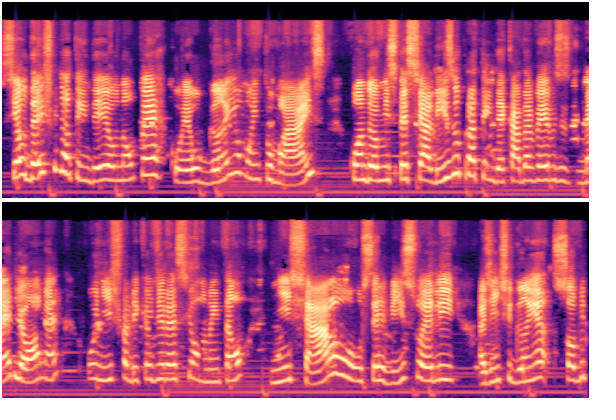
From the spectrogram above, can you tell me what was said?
Se eu deixo de atender, eu não perco, eu ganho muito mais quando eu me especializo para atender cada vez melhor, né? O nicho ali que eu direciono. Então, nichar o, o, serviço, ele a gente ganha sob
